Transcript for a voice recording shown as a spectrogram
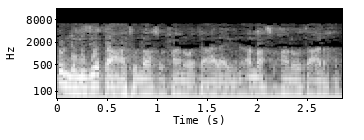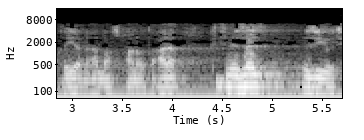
ኩሉ ግዜ ጣዓት ላ ስብሓን ወላ እዩ ንኣላ ስብሓን ወላ ክትጥይዕ ንኣ ስብሓ ወላ ክትምእዘዝ እዚዩ እቲ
